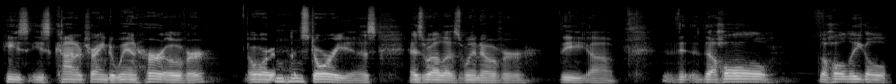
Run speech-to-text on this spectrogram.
he's he's kind of trying to win her over, or the Mhm. story is, as well as win over the uh, the, the whole the whole legal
